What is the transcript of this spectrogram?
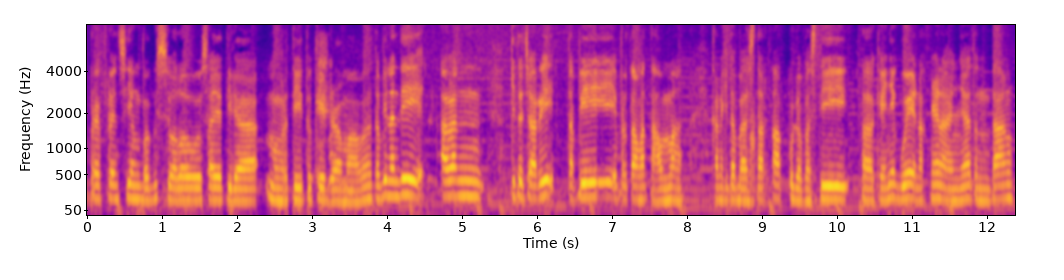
preferensi yang bagus walau saya tidak mengerti itu kayak drama apa, tapi nanti akan kita cari. Tapi pertama-tama karena kita bahas startup udah pasti uh, kayaknya gue enaknya nanya tentang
